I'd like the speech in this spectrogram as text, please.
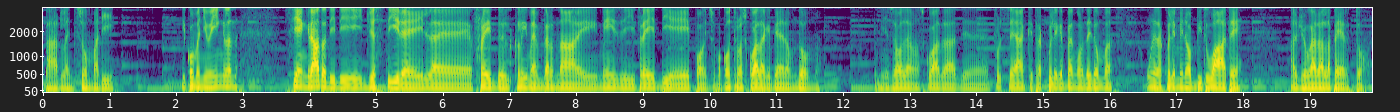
parla insomma di, di come New England sia in grado di, di gestire il eh, freddo, il clima invernale, i mesi freddi e poi insomma contro una squadra che viene da un dom. Che Minnesota è una squadra, de, forse anche tra quelle che vengono dai dom, una tra quelle meno abituate al giocare all'aperto.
